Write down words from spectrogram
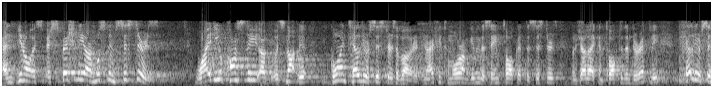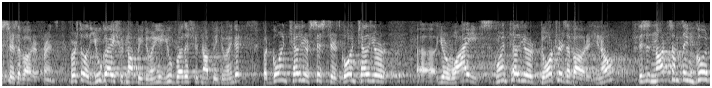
And you know, especially our Muslim sisters. Why do you constantly? Uh, it's not. Go and tell your sisters about it. You know, actually tomorrow I'm giving the same talk at the sisters. Inshallah, I can talk to them directly. Tell your sisters about it, friends. First of all, you guys should not be doing it. You brothers should not be doing it. But go and tell your sisters. Go and tell your uh, your wives. Go and tell your daughters about it. You know, this is not something good.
